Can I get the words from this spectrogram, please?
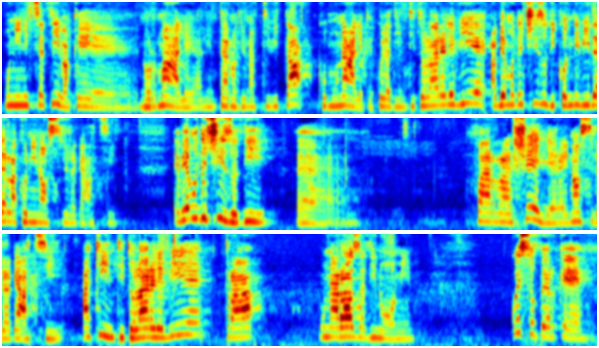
un'iniziativa che è normale all'interno di un'attività comunale che è quella di intitolare le vie, abbiamo deciso di condividerla con i nostri ragazzi e abbiamo deciso di eh, far scegliere ai nostri ragazzi a chi intitolare le vie tra una rosa di nomi. Questo perché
